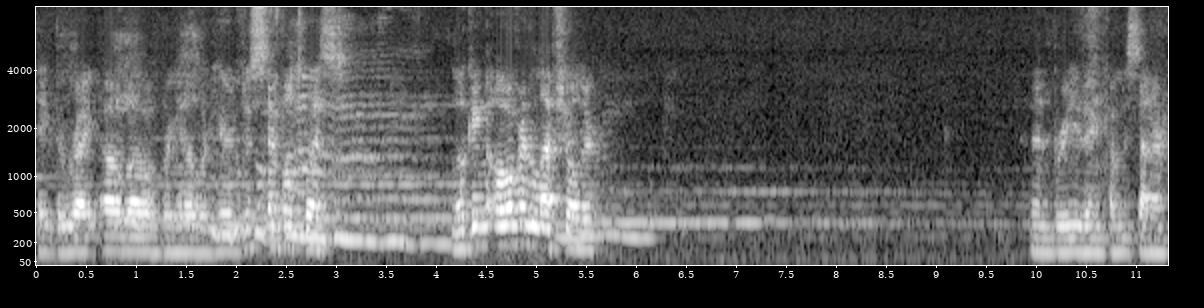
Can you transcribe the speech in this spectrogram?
Take the right elbow, bring it over here. Just simple twist. Looking over the left shoulder. And Then breathe in, come to center.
